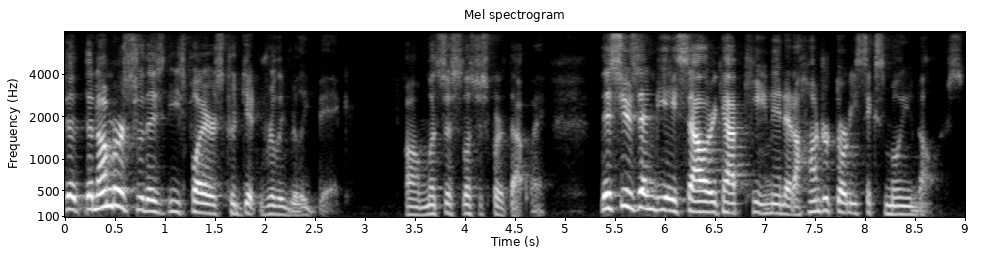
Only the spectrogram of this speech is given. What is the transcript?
the, the numbers for this, these players could get really really big. Um, let's just let's just put it that way. This year's NBA salary cap came in at 136 million dollars.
